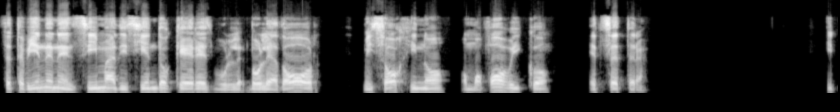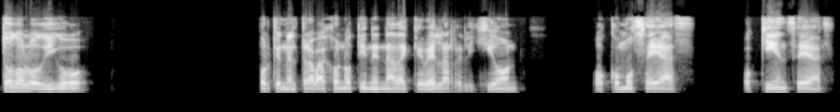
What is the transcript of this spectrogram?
Se te vienen encima diciendo que eres buleador, misógino, homofóbico, etc. Y todo lo digo porque en el trabajo no tiene nada que ver la religión, o cómo seas, o quién seas.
